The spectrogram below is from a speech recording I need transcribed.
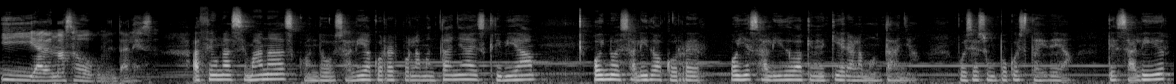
y además hago documentales. Hace unas semanas cuando salí a correr por la montaña escribía, hoy no he salido a correr, hoy he salido a que me quiera la montaña. Pues es un poco esta idea de salir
